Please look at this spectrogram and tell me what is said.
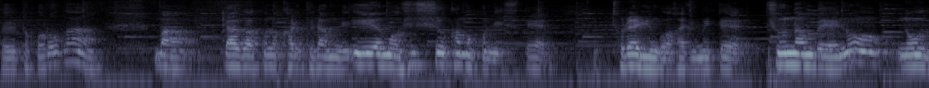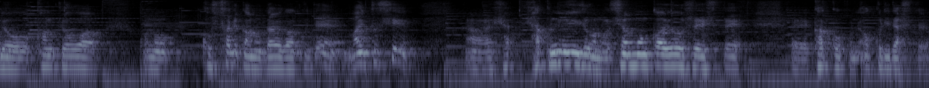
というところがまあ大学のカリキュラムに EM を必修科目にしてトレーニングを始めて中南米の農業環境はこのコスタリカの大学で毎年100人以上の専門家を養成して、各国に送り出してる。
